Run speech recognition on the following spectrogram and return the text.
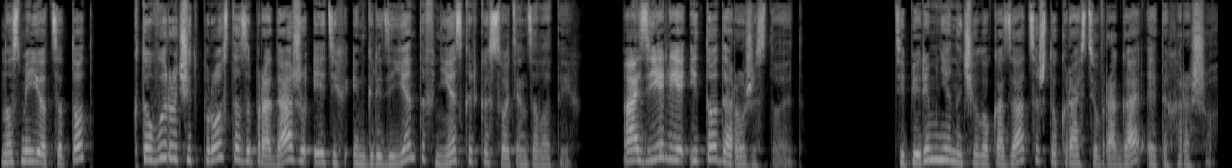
но смеется тот, кто выручит просто за продажу этих ингредиентов несколько сотен золотых. А зелье и то дороже стоит. Теперь и мне начало казаться, что красть у врага – это хорошо.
